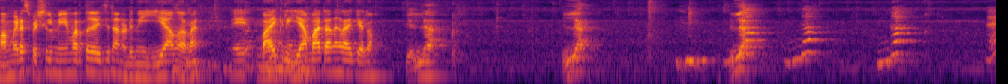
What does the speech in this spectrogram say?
മമ്മിയുടെ സ്പെഷ്യൽ മീൻ വറുത്ത് കഴിച്ചിട്ടാണോ നീ ഈയാന്ന് പറഞ്ഞേ. നീ ബൈക്കിൽ ഈയാൻ പാറ്റാന്ന് കളാക്കിയാലോ ഇല്ല. ഇല്ല. ഇല്ല. എന്താ? എന്താ? ഏ?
